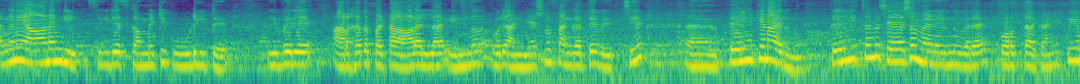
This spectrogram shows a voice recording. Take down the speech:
അങ്ങനെയാണെങ്കിൽ സി ഡി എസ് കമ്മിറ്റി കൂടിയിട്ട് ഇവർ അർഹതപ്പെട്ട ആളല്ല എന്ന് ഒരു അന്വേഷണ സംഘത്തെ വെച്ച് തെളിയിക്കണമായിരുന്നു. തെളിയിച്ചതിന് ശേഷം വേണമായിരുന്നു ഇവരെ പുറത്താക്കാൻ. ഇപ്പോൾ ഈ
